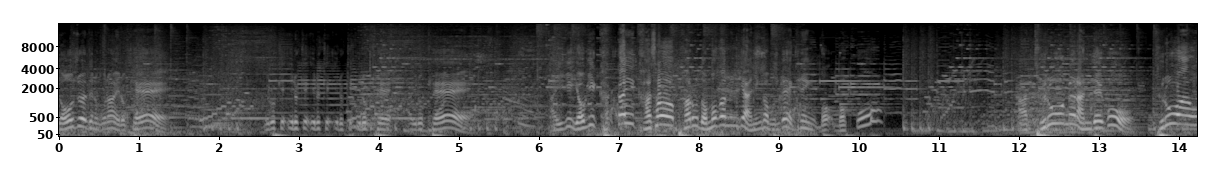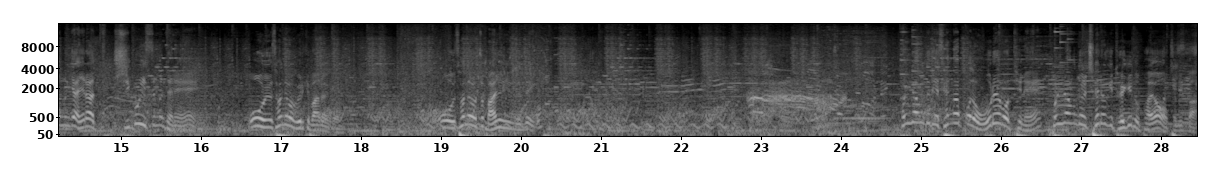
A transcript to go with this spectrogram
넣어줘야 되는구나. 이렇게. 이렇게 이렇게 이렇게 이렇게 이렇게 아, 이렇게. 아 이게 여기 가까이 가서 바로 넘어가는 게 아닌가 본데 그냥 먹, 먹고 아 들어오면 안 되고 들어와오는 게 아니라 쥐고 있으면 되네. 오 이거 상대방 왜 이렇게 많아 이거? 오 상대방 좀 많이 있는데 이거? 홀령들이 생각보다 오래 버티네. 홀령들 체력이 되게 높아요 보니까.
